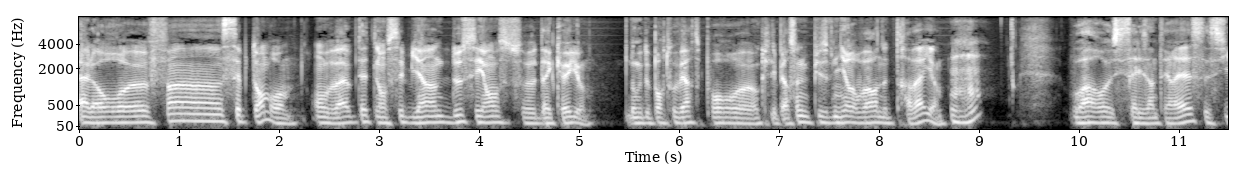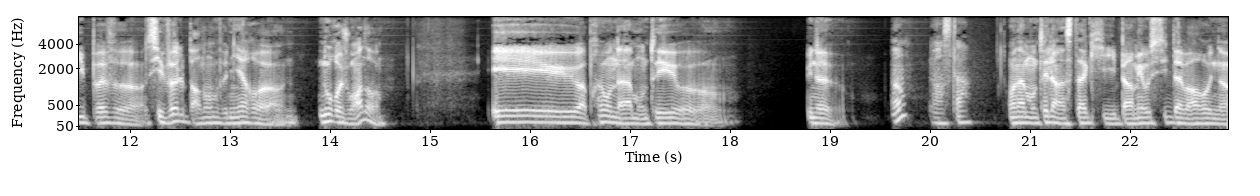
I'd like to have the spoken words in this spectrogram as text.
Alors, euh, fin septembre, on va peut-être lancer bien deux séances d'accueil, donc de porte ouverte pour que les personnes puissent venir voir notre travail, Mhm. voir si ça les intéresse, s'ils peuvent, s'ils veulent, pardon, venir nous rejoindre. Et après, on a monté euh, une, Insta. on a monté l'Insta qui permet aussi d'avoir une, euh,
